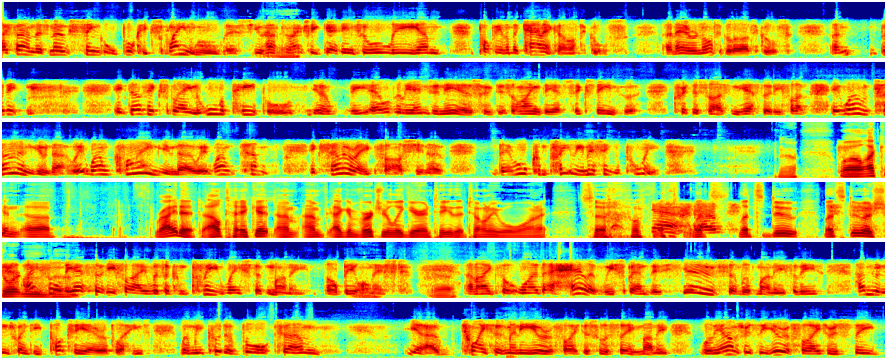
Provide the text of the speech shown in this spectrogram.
I found there's no single book explaining all this. You have yeah. to actually get into all the um, popular mechanic articles and aeronautical articles. And but it it does explain all the people, you know, the elderly engineers who designed the F-16 who are criticising the F-35. It won't turn, you know. It won't climb, you know. It won't um, accelerate fast, you know. They're all completely missing the point. Yeah. Well, I can. Uh Write it. I'll take it. I'm, I'm, i can virtually guarantee that Tony will want it. So yeah, let's, let's, um, let's, do let's do a shortened. I thought uh, the F thirty five was a complete waste of money. I'll be honest. Yeah. And I thought, why the hell have we spent this huge sum of money for these 120 poxy aeroplanes when we could have bought? Um, you know, twice as many Eurofighters for the same money. Well, the answer is the Eurofighter is the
